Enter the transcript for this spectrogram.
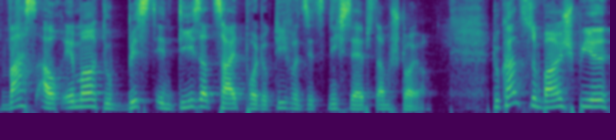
was auch immer, du bist in dieser Zeit produktiv und sitzt nicht selbst am Steuer. Du kannst zum Beispiel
